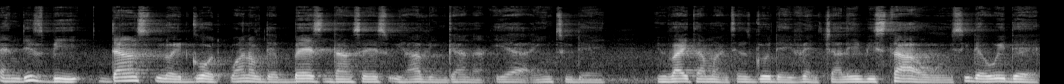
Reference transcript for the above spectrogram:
And this be Dance Lloyd God, one of the best dancers we have in Ghana. Yeah, into the invite him and things go the event. Charlie be star. Oh, see the way the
